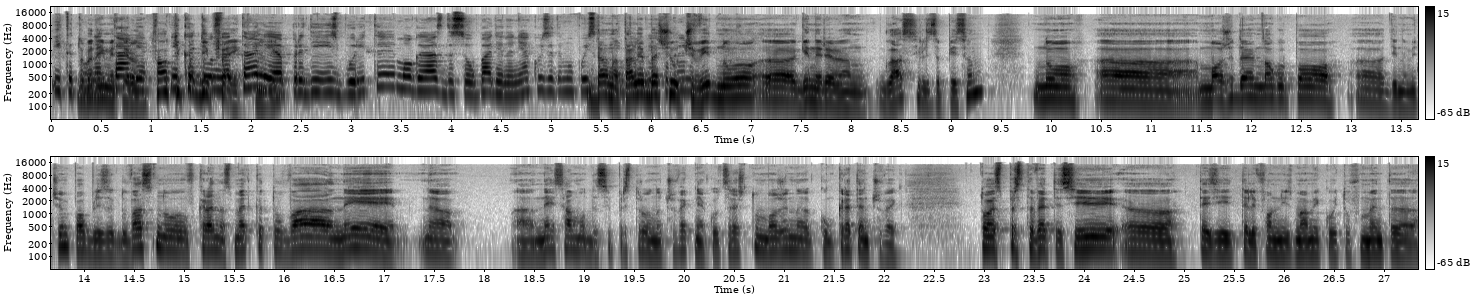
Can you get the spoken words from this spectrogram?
И като да бъде Наталия, Това и като deepfake, Наталия нали? преди изборите, мога аз да се обадя на някой, за да му поискам. Да, Наталия беше покали. очевидно а, генериран глас или записан, но а, може да е много по-динамичен, по-близък до вас, но в крайна сметка това не е, а, не е само да се преструва на човек някой от срещу, може на конкретен човек. Тоест, представете си а, тези телефонни измами, които в момента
